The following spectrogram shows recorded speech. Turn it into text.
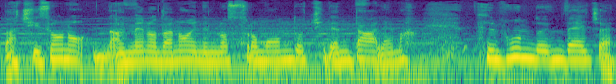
ma ci sono, almeno da noi nel nostro mondo occidentale, ma nel mondo invece,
